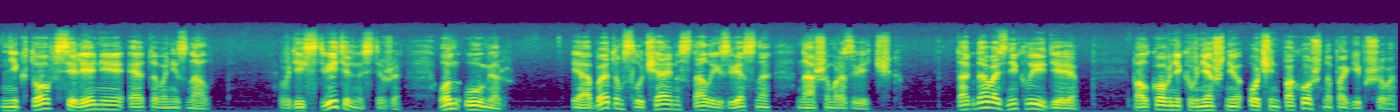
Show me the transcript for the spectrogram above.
Никто в селении этого не знал. В действительности же он умер, и об этом случайно стало известно нашим разведчикам. Тогда возникла идея. Полковник внешне очень похож на погибшего,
